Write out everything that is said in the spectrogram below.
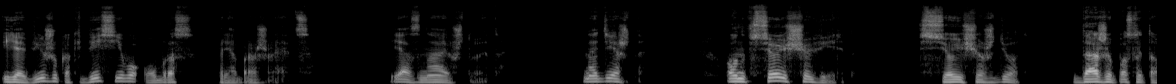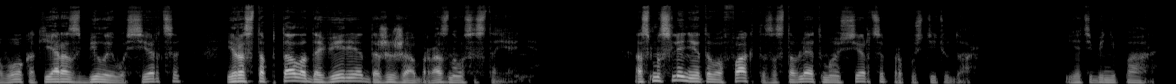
и я вижу, как весь его образ преображается. Я знаю, что это. Надежда. Он все еще верит, все еще ждет даже после того, как я разбила его сердце и растоптала доверие до жижеобразного состояния. Осмысление этого факта заставляет мое сердце пропустить удар. Я тебе не пара.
